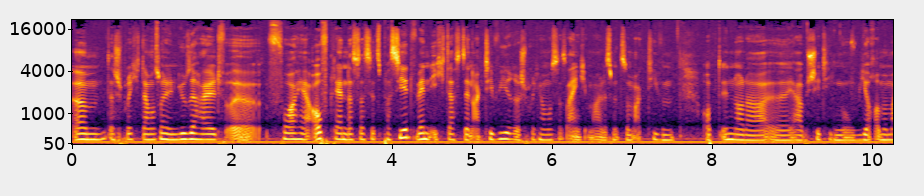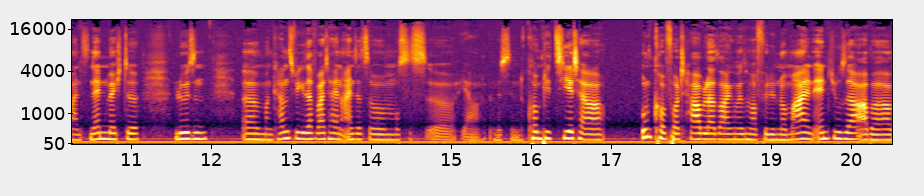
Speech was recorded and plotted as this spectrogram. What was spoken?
Ähm, das spricht, da muss man den User halt äh, vorher aufklären, dass das jetzt passiert, wenn ich das denn aktiviere. Sprich, man muss das eigentlich immer alles mit so einem aktiven Opt-in oder äh, ja, Bestätigung, wie auch immer man es nennen möchte, lösen. Äh, man kann es, wie gesagt, weiterhin einsetzen, aber man muss es äh, ja ein bisschen komplizierter unkomfortabler, sagen wir es mal, für den normalen End-User, aber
